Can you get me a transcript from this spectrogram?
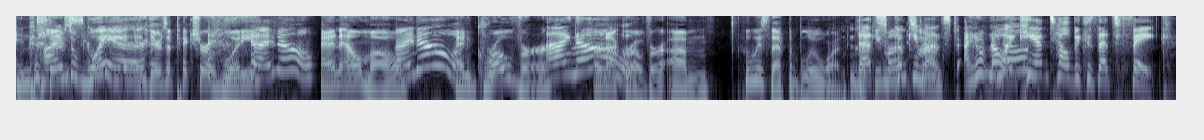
in Because Times there's a Woody, Square. there's a picture of Woody I know. and Elmo. I know. and Grover. I know. or not Grover. Um, who is that? The blue one. That's Cookie Monster. I don't know. I can't tell because that's fake.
